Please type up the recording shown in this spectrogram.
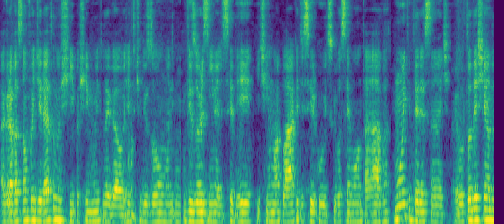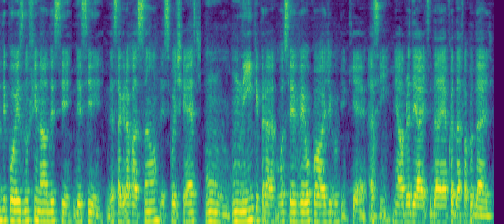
A gravação foi direto no chip, achei muito legal. A gente utilizou um, um visorzinho LCD e tinha uma placa de circuitos que você montava. Muito interessante. Eu tô deixando deixando depois no final desse, desse dessa gravação, desse podcast, um, um link para você ver o código, que é assim, minha obra de arte da época da faculdade.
